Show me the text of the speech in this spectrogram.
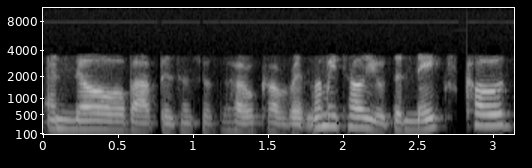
and know about business with the federal government. Let me tell you, the NAICS codes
